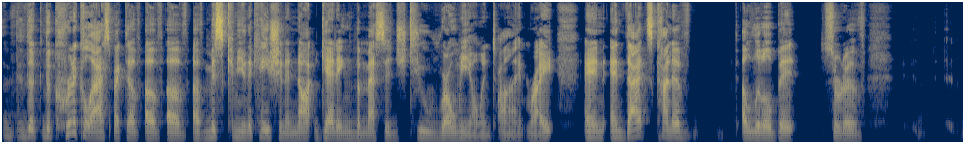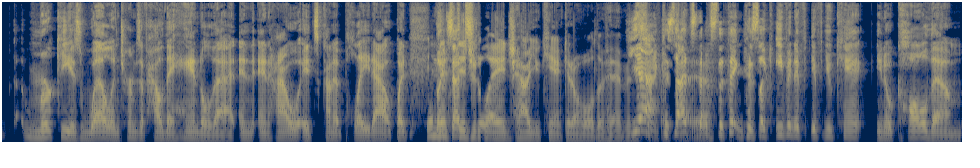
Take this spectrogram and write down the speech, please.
the the critical aspect of of of of miscommunication and not getting the message to Romeo in time, right? And and that's kind of a little bit sort of murky as well in terms of how they handle that and and how it's kind of played out but in like, this digital age how you can't get a hold of him yeah because like that's that, yeah. that's the thing because like even if if you can't you know call them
